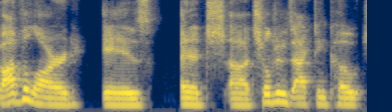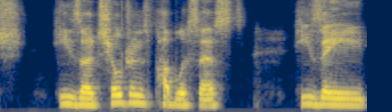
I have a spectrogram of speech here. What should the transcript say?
Bob Villard is a ch- uh, children's acting coach. He's a children's publicist. He's a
